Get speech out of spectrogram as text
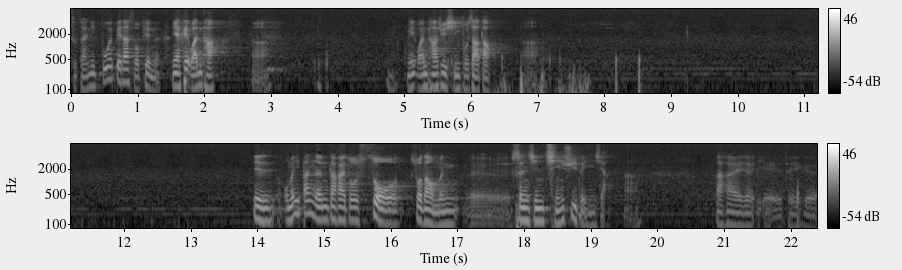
自在。你不会被他所骗的，你还可以玩他，啊，你玩他去行菩萨道，啊。也，我们一般人大概都受受到我们呃身心情绪的影响啊，大概也这个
